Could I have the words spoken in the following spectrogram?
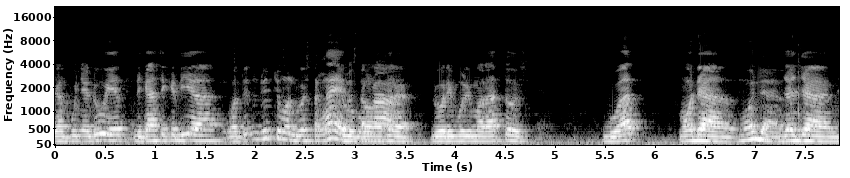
yang punya duit dikasih ke dia. Waktu itu duit cuma dua setengah ya, setengah. salah. Dua ribu lima ratus buat modal. Modal. Jajan.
